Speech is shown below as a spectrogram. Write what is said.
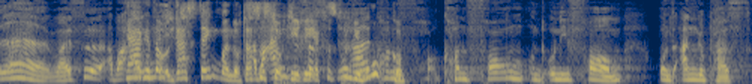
äh, weißt du, aber ja, genau. Und das denkt man doch. Das ist doch die Reaktion, die total hochkommt. konfor- konform und uniform und angepasst.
